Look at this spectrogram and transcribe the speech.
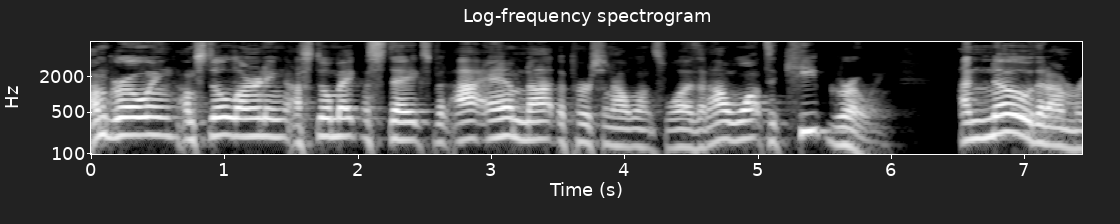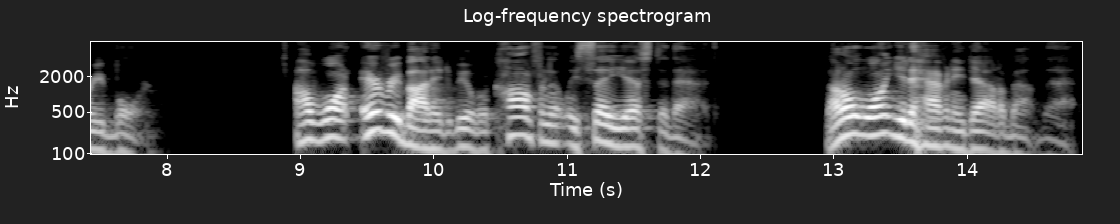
I'm growing, I'm still learning, I still make mistakes, but I am not the person I once was, and I want to keep growing. I know that I'm reborn. I want everybody to be able to confidently say yes to that. I don't want you to have any doubt about that.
